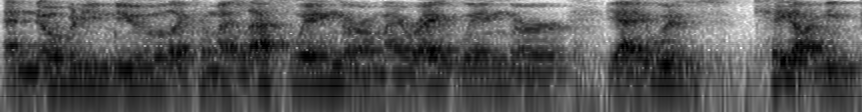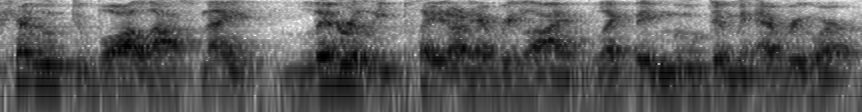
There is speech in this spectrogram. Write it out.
And nobody knew, like, am I left wing or am I right wing? Or, yeah, it was chaos. I mean, Pierre Luc Dubois last night literally played on every line. Like, they moved him everywhere.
